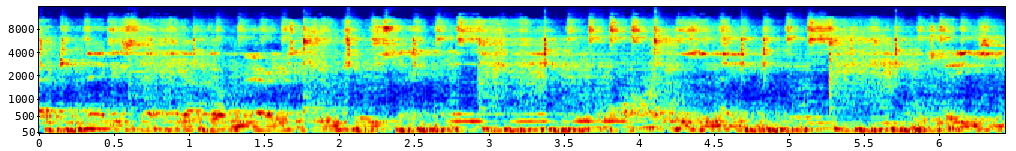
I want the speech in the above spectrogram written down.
Back in 97, I got married to Kim Joe Sang. That was the name. It was Daisy.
